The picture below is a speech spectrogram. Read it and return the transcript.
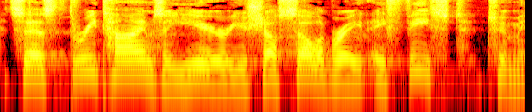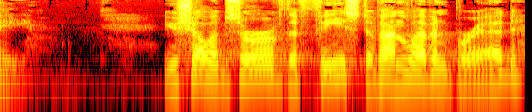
It says, Three times a year you shall celebrate a feast to me. You shall observe the feast of unleavened bread.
